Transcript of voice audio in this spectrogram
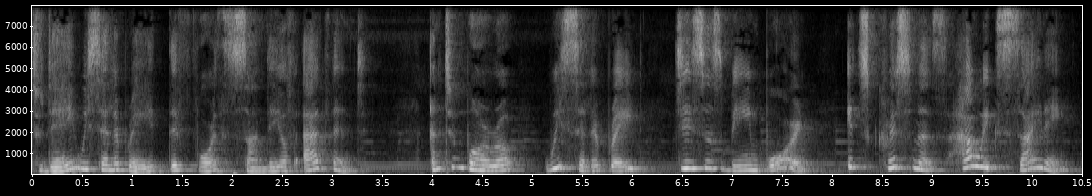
Today we celebrate the fourth Sunday of Advent, and tomorrow we celebrate Jesus being born. It's Christmas. How exciting!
